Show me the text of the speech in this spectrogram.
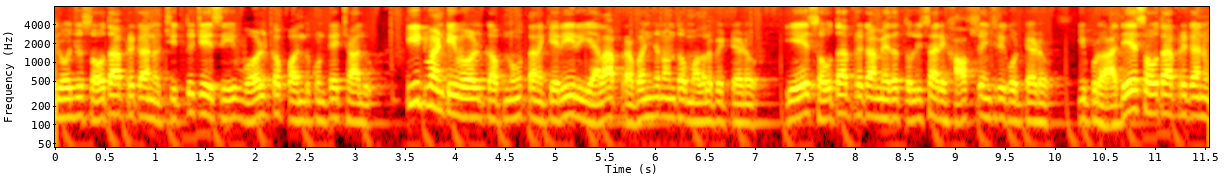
ఈరోజు సౌత్ ఆఫ్రికాను చిత్తు చేసి వరల్డ్ కప్ అందుకుంటే చాలు. టీ ట్వంటీ వరల్డ్ కప్ను తన కెరీర్ ఎలా ప్రపంచంతో మొదలుపెట్టాడో ఏ సౌత్ ఆఫ్రికా మీద తొలిసారి హాఫ్ సెంచరీ కొట్టాడో ఇప్పుడు అదే సౌత్ ఆఫ్రికాను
